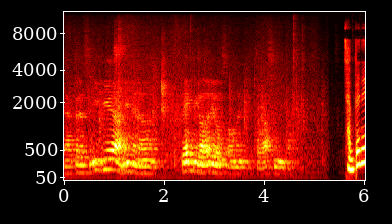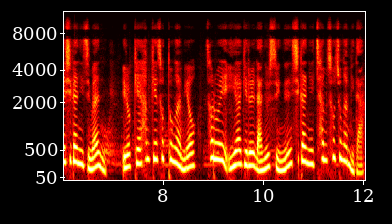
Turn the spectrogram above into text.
예, 그래서 이 기회 아니면은 뵙기가 어려워서 오늘 또 왔습니다. 잠깐의 시간이지만 이렇게 함께 소통하며 서로의 이야기를 나눌 수 있는 시간이 참 소중합니다.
